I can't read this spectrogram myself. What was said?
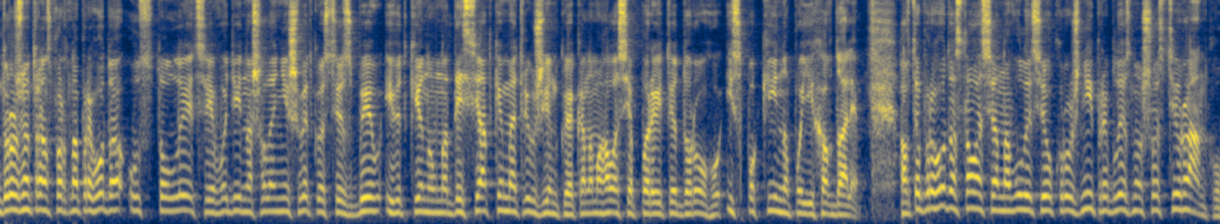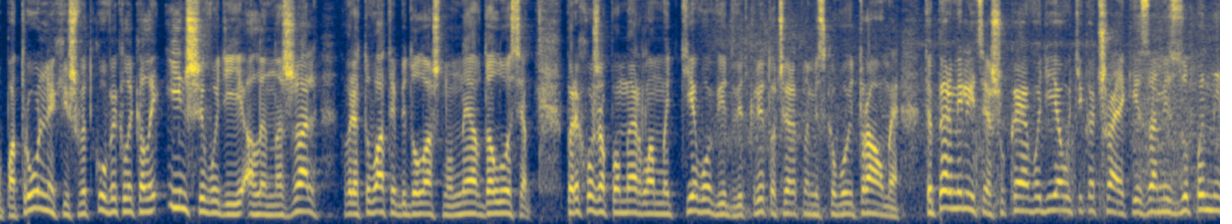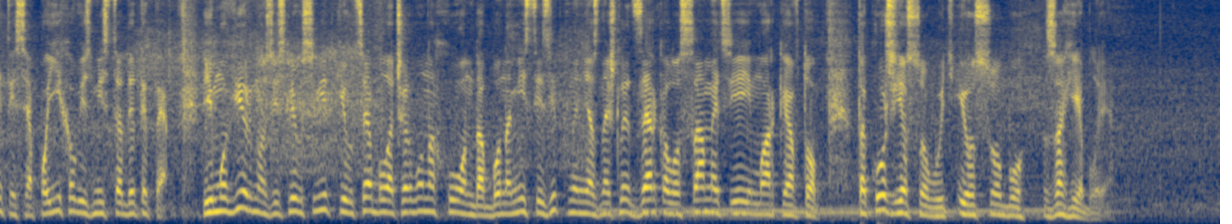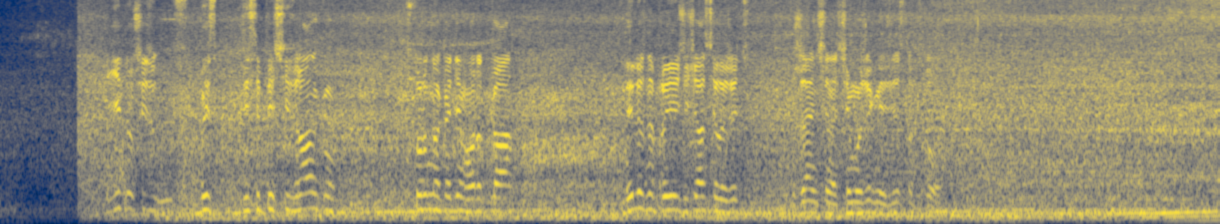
Дорожньо-транспортна пригода у столиці. Водій на шаленій швидкості збив і відкинув на десятки метрів жінку, яка намагалася перейти дорогу, і спокійно поїхав далі. Автопригода сталася на вулиці Окружній приблизно о 6 ранку. Патрульних і швидку викликали інші водії, але на жаль, врятувати бідолашну не вдалося. Перехожа померла миттєво від відкрито-черепно-мізкової травми. Тепер міліція шукає водія утікача, який замість зупинитися поїхав із місця ДТП. Ймовірно, зі слів свідків, це була червона Хонда, бо на місці зіткнення знайшли дзеркало саме цієї марки авто. Також з'ясовують і особу загиблої. Їду без 10 ранку в сторону Академгородка. Дивлюсь на проїжджій часті лежить жінка чи мужик, неізвісно хто.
